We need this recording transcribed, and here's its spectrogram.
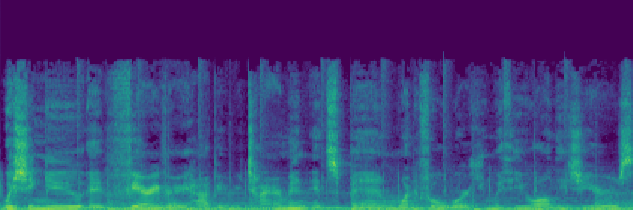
wishing you a very, very happy retirement. It's been wonderful working with you all these years.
